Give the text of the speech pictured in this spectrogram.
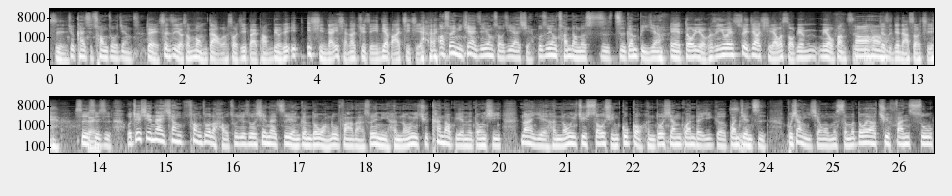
是，就开始创作这样子。对，甚至有时候梦到我手机摆旁边，我就一一醒来，一想到句子，一定要把它记起来。哦，所以你现在也是用手机来写，不是用传统的纸纸跟笔这样。哎、都有。可是因为睡觉起来，我手边没有放纸笔，哦就直接拿手机。对是是是，我觉得现在像创作的好处就是说，现在资源更多，网络发达，所以你很容易去看到别人的东西，那也很容易去搜寻 Google 很多相关的一个关键字，不像以前我们什么都要去翻书，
